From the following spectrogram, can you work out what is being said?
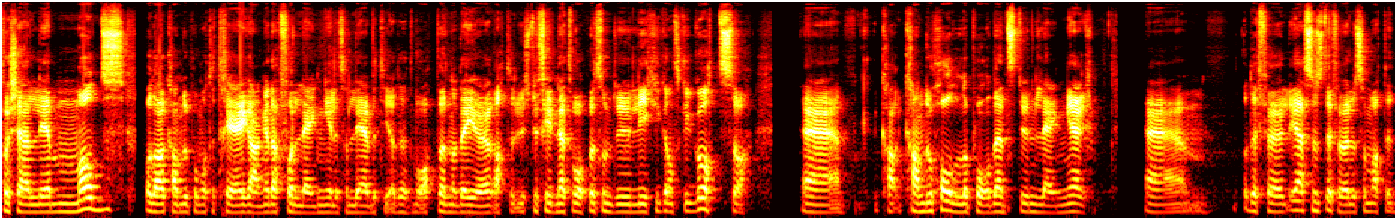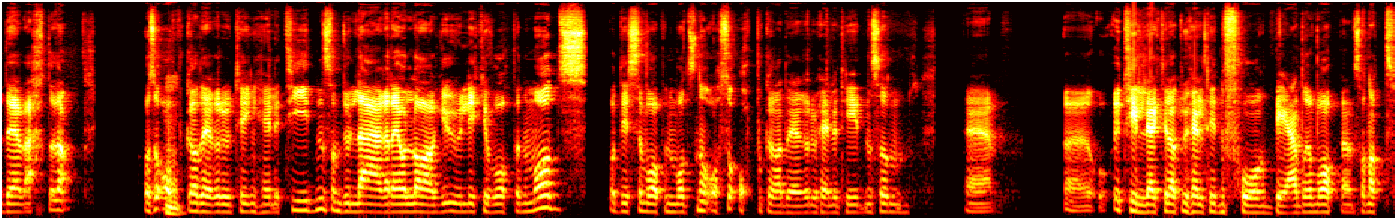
forskjellige mods, og da kan du på en måte tre ganger da forlenge liksom levetida til et våpen. og Det gjør at hvis du finner et våpen som du liker ganske godt, så eh, kan, kan, du holde på det en stund lenger. Eh, og føl, jeg syns det føles som at det er verdt det, da. Og så mm. oppgraderer du ting hele tiden, som du lærer deg å lage ulike våpenmods, og disse våpenmodsene også oppgraderer du hele tiden. sånn eh, Eh, I tillegg til at du hele tiden får bedre våpen. sånn at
